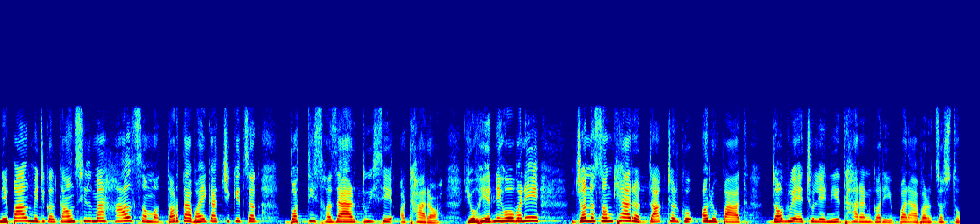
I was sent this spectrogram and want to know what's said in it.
नेपाल मेडिकल काउन्सिलमा हालसम्म दर्ता भएका चिकित्सक बत्तिस हजार दुई सय अठार। यो हेर्ने हो भने जनसङ्ख्या र डाक्टरको अनुपात डब्लुएचओले निर्धारण गरे बराबर जस्तो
